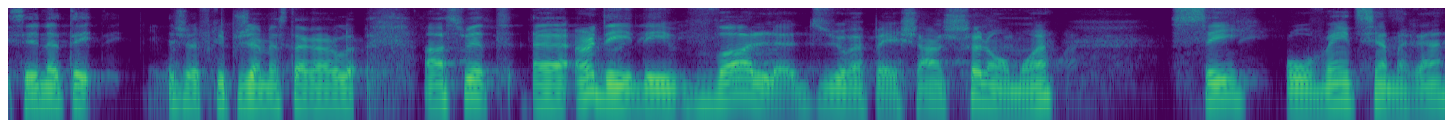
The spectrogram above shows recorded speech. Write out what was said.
c'est noté. Je ne ferai plus jamais cette erreur-là. Ensuite, euh, un des, vols du repêchage, selon moi, c'est au 20e rang,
